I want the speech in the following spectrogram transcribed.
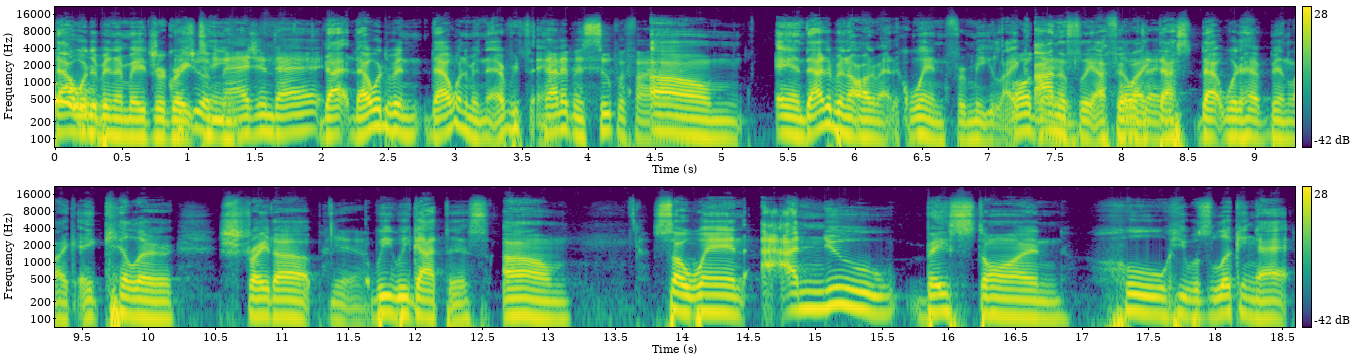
that would have been a major great team. imagine that? That that would have been that would have been everything. That'd have been super fire. Um, and that'd have been an automatic win for me. Like honestly, I feel All like day. that's that would have been like a killer, straight up. Yeah. we we got this. Um, so when I knew based on who he was looking at,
